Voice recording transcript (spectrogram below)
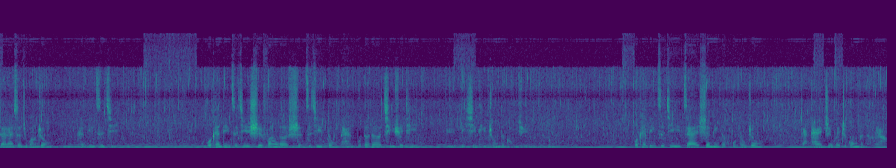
在蓝色之光中肯定自己。我肯定自己释放了使自己动弹不得的情绪体与理性体中的恐惧。我肯定自己在生命的活动中展开智慧之光的能量。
